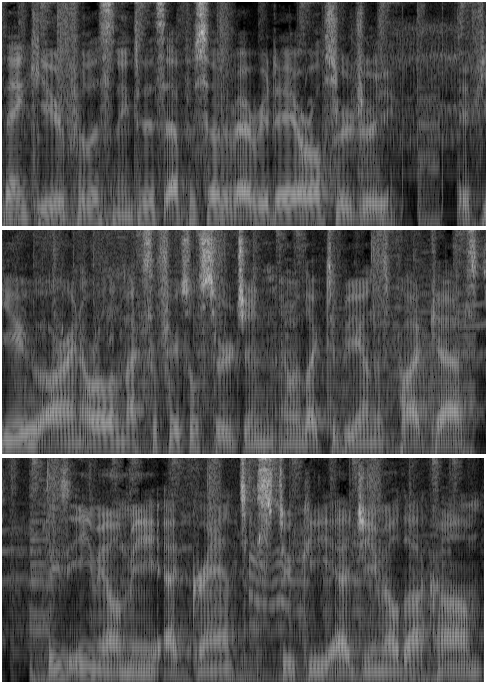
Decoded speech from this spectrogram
Thank you for listening to this episode of Everyday Oral Surgery. If you are an oral and maxillofacial surgeon and would like to be on this podcast, please email me at grantstuckey at gmail.com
